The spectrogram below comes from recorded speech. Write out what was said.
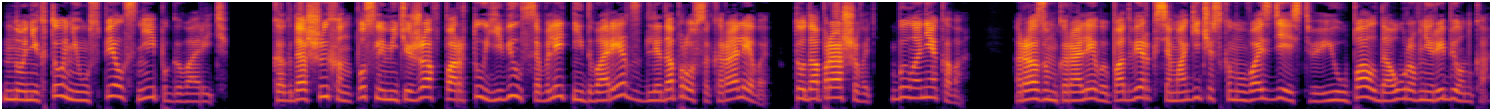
Но никто не успел с ней поговорить. Когда Шихан после мятежа в порту явился в летний дворец для допроса королевы, то допрашивать было некого. Разум королевы подвергся магическому воздействию и упал до уровня ребенка.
